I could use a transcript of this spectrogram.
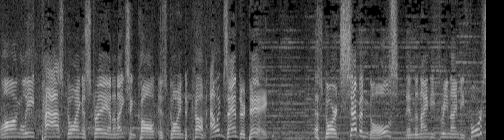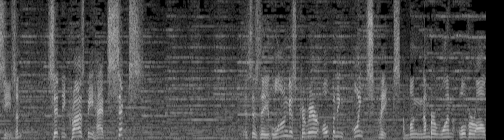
Long lead pass going astray, and an icing call is going to come. Alexander Daigle scored seven goals in the 93 94 season. Sidney Crosby had six. This is the longest career opening point streaks among number one overall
